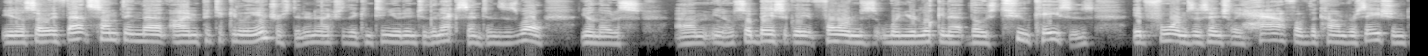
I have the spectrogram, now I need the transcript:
You know, so if that's something that I'm particularly interested in, actually they continued into the next sentence as well, you'll notice um, you know, so basically it forms, when you're looking at those two cases, it forms essentially half of the conversation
